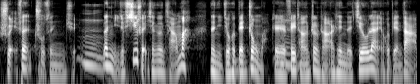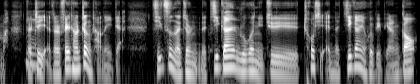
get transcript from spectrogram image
水分储存进去。嗯，那你就吸水性更强嘛，那你就会变重嘛，这是非嗯常正常，而且你的肌肉量也会变大嘛，对，这嗯也是非常正常的一点。其次呢，就是你的肌酐，如果你去抽血，你的肌酐也会比别人高，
